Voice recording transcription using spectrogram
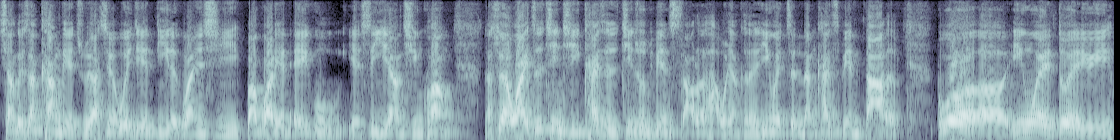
相对上抗跌，主要是因为位阶低的关系，包括连 A 股也是一样情况。那虽然外资近期开始进出变少了哈，我想可能因为震荡开始变大了。不过呃，因为对于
